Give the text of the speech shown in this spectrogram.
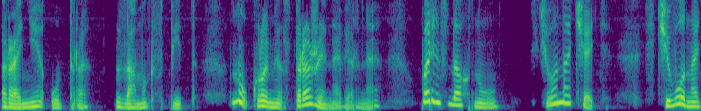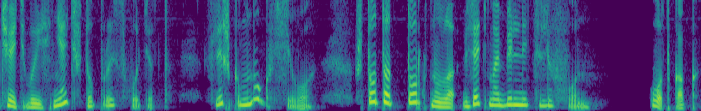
раннее утро. Замок спит. Ну, кроме сторожей, наверное. Парень вздохнул. С чего начать? С чего начать выяснять, что происходит? Слишком много всего. Что-то торкнуло взять мобильный телефон. Вот как.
